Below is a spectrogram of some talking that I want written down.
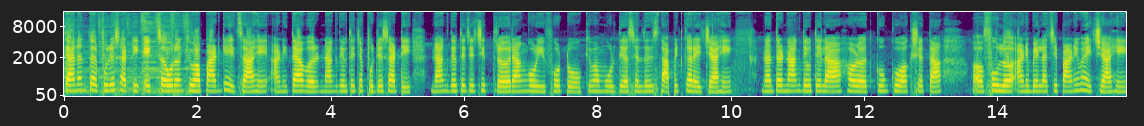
त्यानंतर पूजेसाठी एक चौरंग किंवा पाठ घ्यायचा आहे आणि त्यावर नागदेवतेच्या पूजेसाठी नागदेवतेचे चित्र रांगोळी फोटो किंवा मूर्ती असेल तरी स्थापित करायची आहे. नंतर नागदेवतेला हळद कुंकू अक्षता फुलं आणि बेलाची पाणी व्हायची आहे.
